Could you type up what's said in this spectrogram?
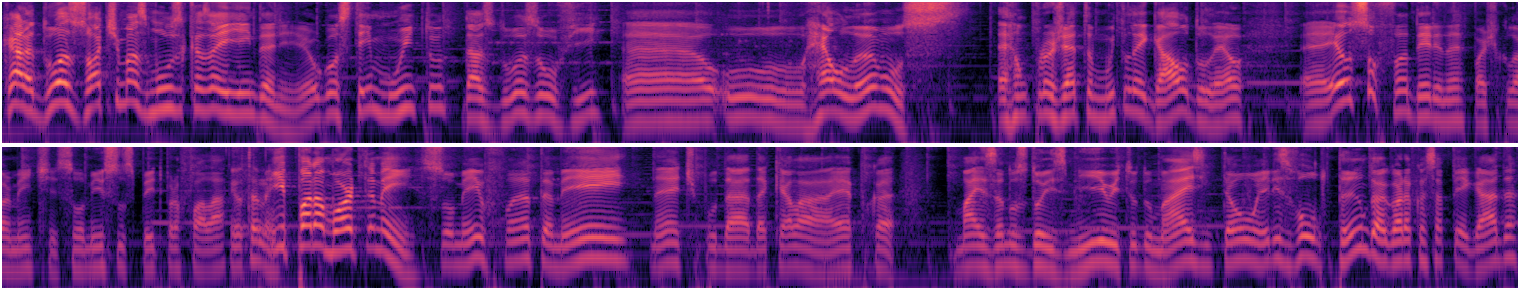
Cara, duas ótimas músicas aí, hein, Dani? Eu gostei muito das duas, ouvi. É, o Hell Lamos é um projeto muito legal do Léo. É, eu sou fã dele, né? Particularmente, sou meio suspeito pra falar. Eu também. E Paramore também, sou meio fã também, né? Tipo, da, daquela época mais anos 2000 e tudo mais. Então, eles voltando agora com essa pegada,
